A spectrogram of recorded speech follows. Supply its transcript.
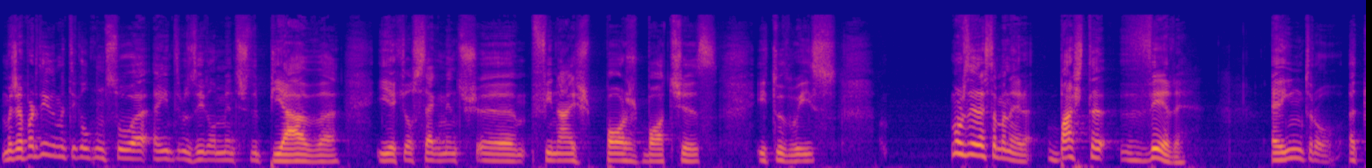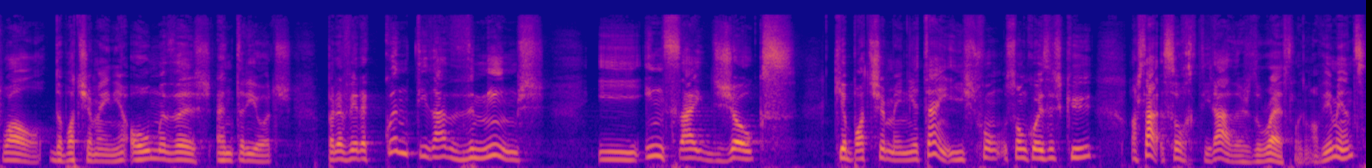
mas a partir do momento em que ele começou a, a introduzir elementos de piada e aqueles segmentos uh, finais pós-botches e tudo isso, vamos dizer desta maneira: basta ver a intro atual da Botchamania ou uma das anteriores para ver a quantidade de memes e inside jokes que a Botchamania tem. E isto são coisas que, lá está, são retiradas do wrestling, obviamente,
